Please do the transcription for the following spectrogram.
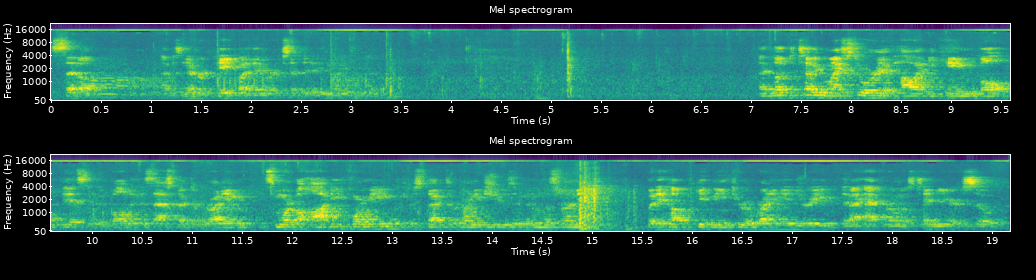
setup. I was never paid by them or accepted any money from them. I'd love to tell you my story of how I became involved with this and involved in this aspect of running. It's more of a hobby for me with respect to running shoes and minimalist running but it helped get me through a running injury that I had for almost 10 years. So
